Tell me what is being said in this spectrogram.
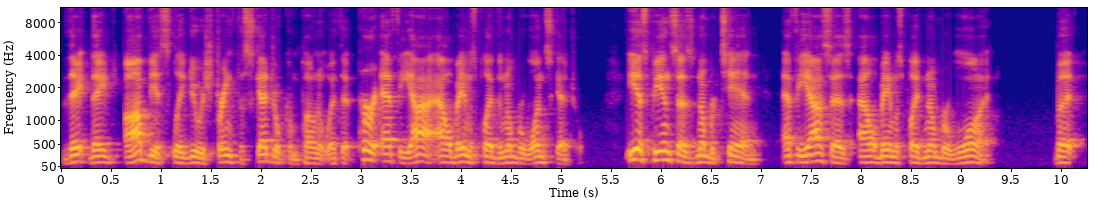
they, they obviously do a strength of schedule component with it. Per FEI, Alabama's played the number one schedule. ESPN says number 10. FEI says Alabama's played number one. But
